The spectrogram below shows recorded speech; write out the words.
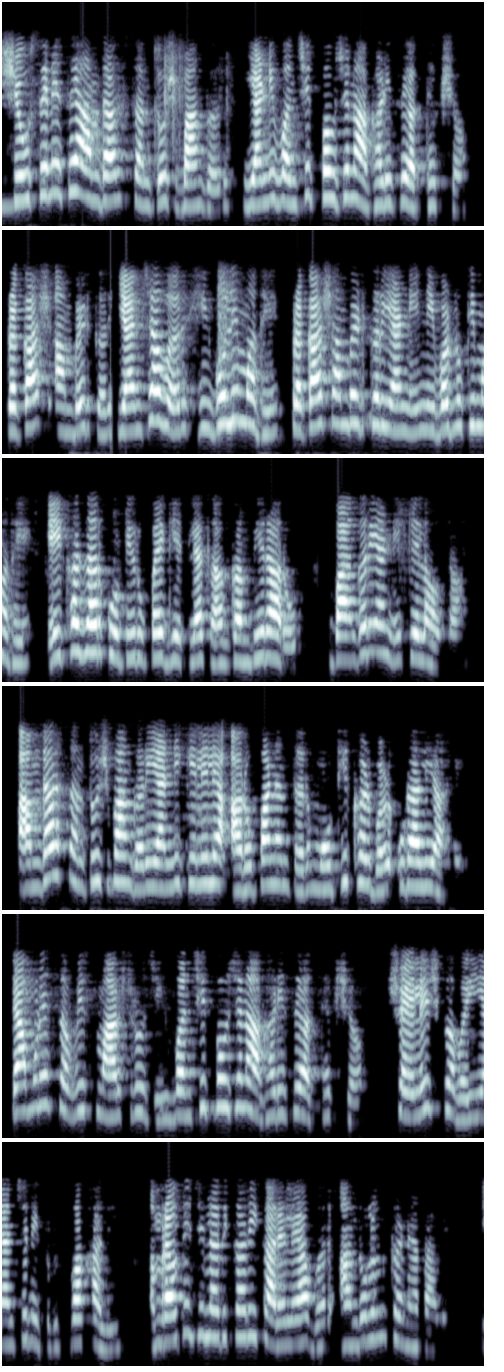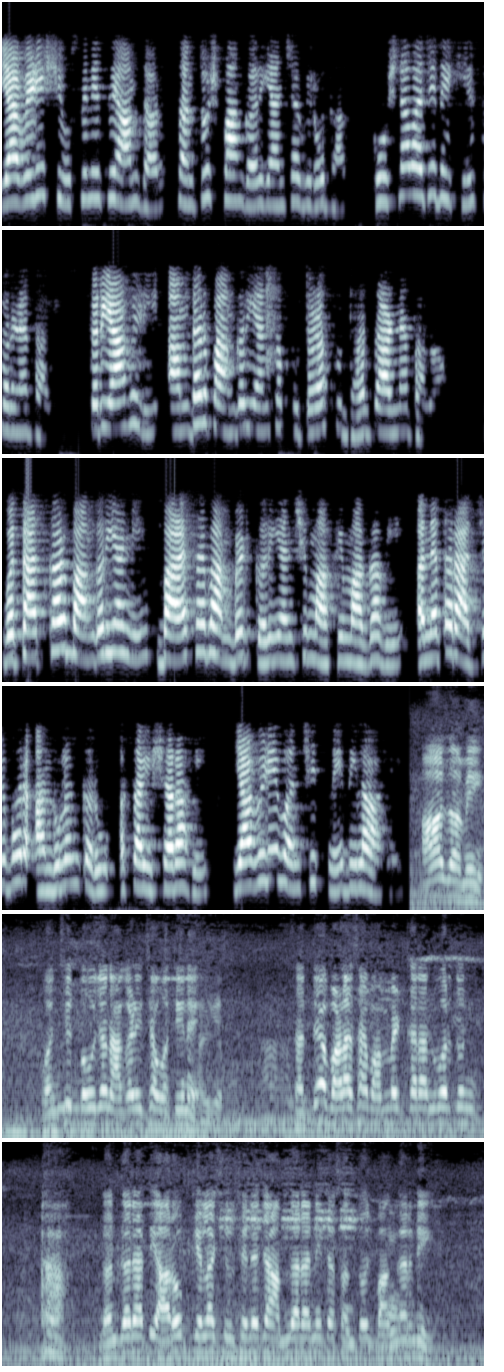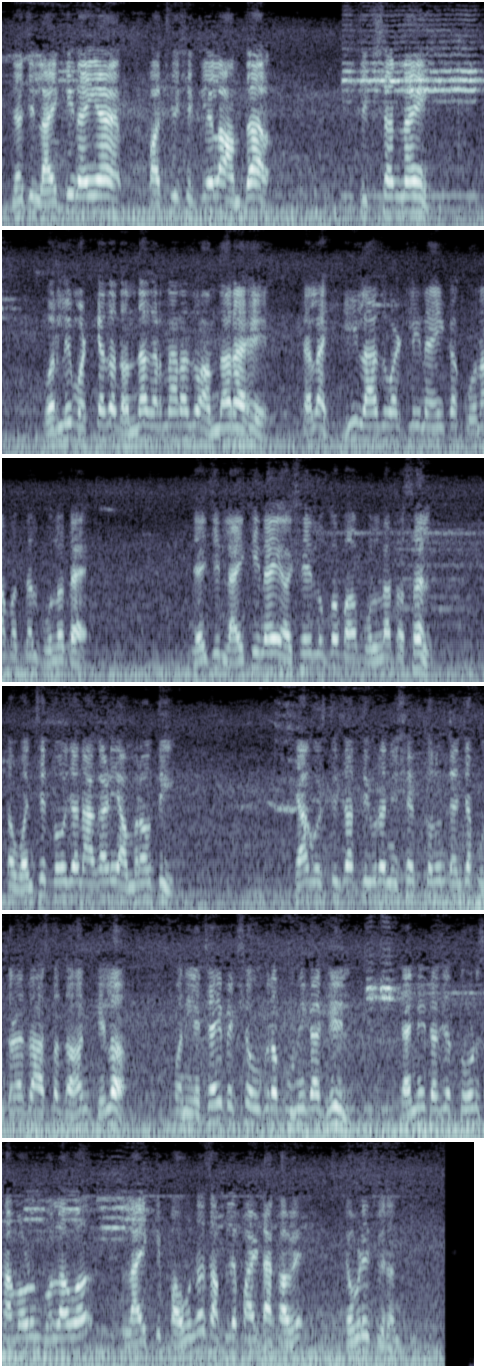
शिवसेनेचे आमदार संतोष बांगर यांनी वंचित बहुजन आघाडीचे अध्यक्ष प्रकाश आंबेडकर यांच्यावर हिंगोलीमध्ये प्रकाश आंबेडकर यांनी निवडणुकीमध्ये एक हजार कोटी रुपये घेतल्याचा गंभीर आरोप बांगर यांनी केला होता. आमदार संतोष बांगर यांनी केलेल्या आरोपानंतर मोठी खळबळ उडाली आहे. त्यामुळे सव्वीस मार्च रोजी वंचित बहुजन आघाडीचे अध्यक्ष शैलेश गवई यांच्या नेतृत्वाखाली अमरावती जिल्हाधिकारी कार्यालयावर आंदोलन करण्यात आले. यावेळी शिवसेनेचे आमदार संतोष पांगर यांच्या विरोधात घोषणाबाजी देखील करण्यात आली. तर यावेळी आमदार पांगर यांचा पुतळा सुद्धा जाळण्यात आला व तात्काळ बांगर यांनी बाळासाहेब आंबेडकर यांची माफी मागावी अन्यथा राज्यभर आंदोलन करू असा इशाराही यावेळी वंचितने दिला आहे. आज आम्ही वंचित बहुजन आघाडीच्या वतीने सध्या बाळासाहेब आंबेडकरांवर जो घनघनाती आरोप केला शिवसेनेच्या आमदारांनी त्या संतोष बांगरनी ज्याची लायकी नाही आहे पाचवी शिकलेला आमदार शिक्षण नाही. वरली मटक्याचा धंदा करणारा जो आमदार आहे त्याला ही लाज वाटली नाही का कोणाबद्दल बोलत आहे? ज्याची लायकी नाही असे लोक बोलणार असेल तर वंचित बहुजन आघाडी अमरावती या गोष्टीचा तीव्र निषेध करून त्यांच्या पुतळ्याचं हस्त दहन केलं. पण याच्याहीपेक्षा उग्र भूमिका घेईल. त्यांनी त्याचे तोंड सांभाळून बोलावं लायकी पाहूनच आपले पाय टाकावे एवढीच विनंती.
